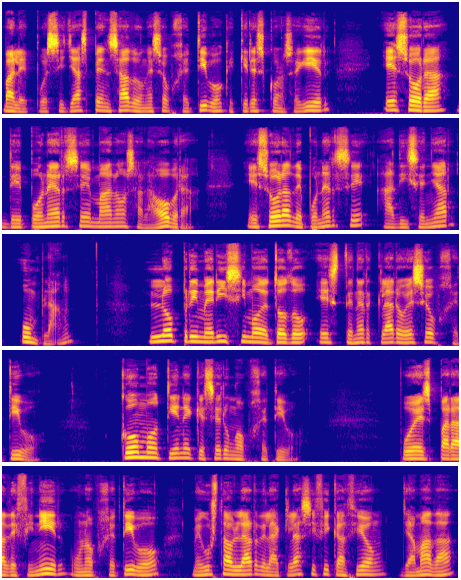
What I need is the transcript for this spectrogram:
Vale, pues si ya has pensado en ese objetivo que quieres conseguir, es hora de ponerse manos a la obra. Es hora de ponerse a diseñar un plan. Lo primerísimo de todo es tener claro ese objetivo ¿Cómo tiene que ser un objetivo? Pues para definir un objetivo me gusta hablar de la clasificación llamada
